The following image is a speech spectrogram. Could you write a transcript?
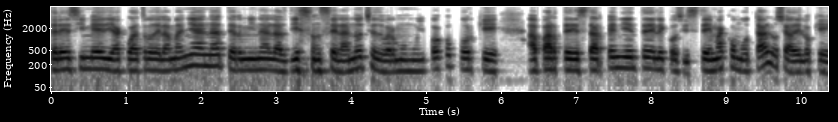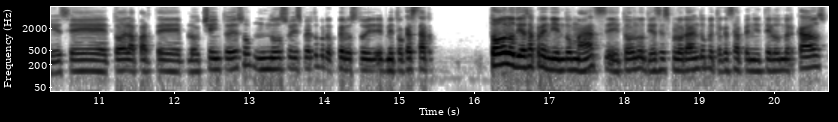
tres y media, cuatro de la mañana, termina a las 10, 11 de la noche, duermo muy poco porque aparte de estar pendiente del ecosistema como tal, o sea, de lo que es eh, toda la parte de blockchain, todo eso, no soy experto, pero, pero estoy, me toca estar todos los días aprendiendo más, eh, todos los días explorando, me toca estar pendiente de los mercados,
